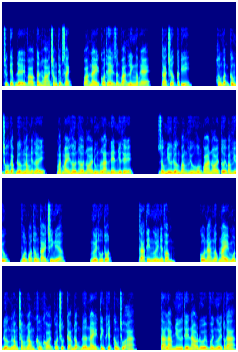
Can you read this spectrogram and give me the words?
trực tiếp để vào tân hỏa trong tiệm sách, quả này có thể dẫn vạn linh ngấp nghé, ta trước cất kỹ. Hồng vận công chúa gặp đường long nhận lấy, mặt mày hớn hở nói đúng là nên như thế. Giống như đường bằng hữu hôm qua nói tới bằng hữu, vốn có thông tài chi nghĩa. Người thu tốt. Ta tin ngươi nhân phẩm. Cô nàng ngốc này một đường long trong lòng không khỏi có chút cảm động đơn này tinh khiết công chúa a. à ta làm như thế nào đối với ngươi tốt ta?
